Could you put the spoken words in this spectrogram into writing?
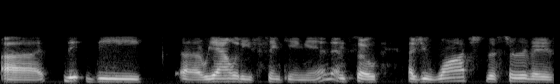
Uh, the, the uh, reality sinking in. And so as you watch the surveys,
